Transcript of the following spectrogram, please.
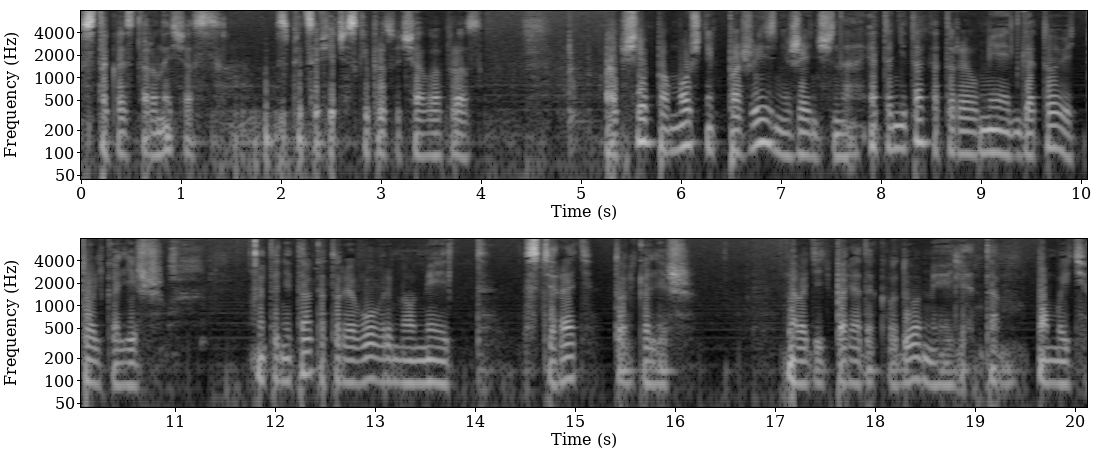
С такой стороны сейчас специфически прозвучал вопрос. Вообще помощник по жизни женщина — это не та, которая умеет готовить только лишь. Это не та, которая вовремя умеет стирать только лишь, наводить порядок в доме или там помыть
